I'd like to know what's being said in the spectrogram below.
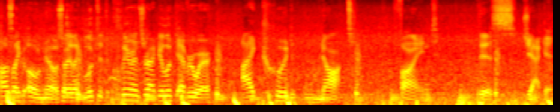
I was like, oh no. So I like looked at the clearance rack, I looked everywhere. I could not find this jacket.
